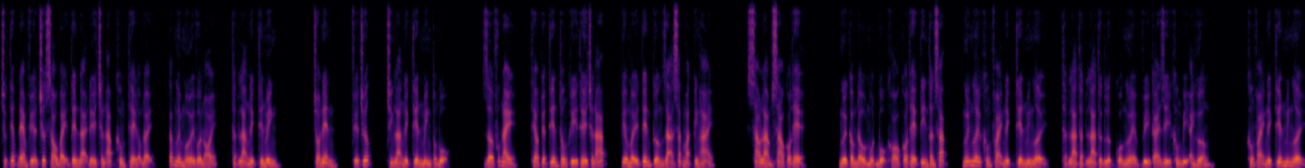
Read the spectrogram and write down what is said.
trực tiếp đem phía trước sáu bảy tên đại đế chấn áp không thể động đậy, các ngươi mới vừa nói, thật là nghịch thiên minh. Cho nên, phía trước chính là nghịch thiên minh tổng bộ. Giờ phút này, theo tuyệt thiên thông khí thế chấn áp, kia mấy tên cường giả sắc mặt kinh hãi. Sao làm sao có thể? Ngươi cầm đầu một bộ khó có thể tin thần sắc, ngươi ngươi không phải nghịch thiên minh người, thật là thật là thực lực của ngươi vì cái gì không bị ảnh hưởng? Không phải nghịch thiên minh người,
